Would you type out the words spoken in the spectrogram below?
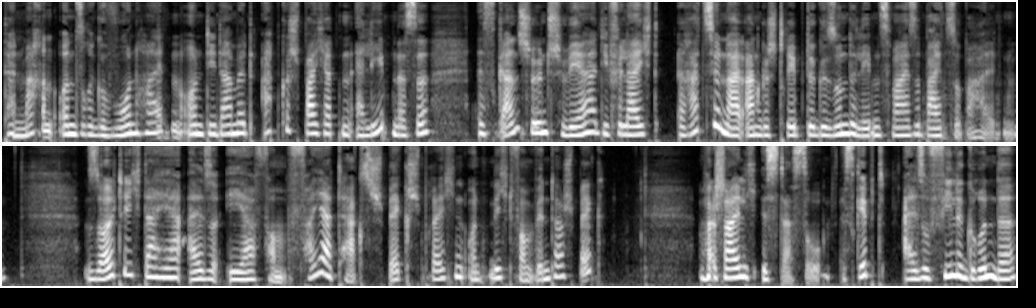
dann machen unsere Gewohnheiten und die damit abgespeicherten Erlebnisse es ganz schön schwer, die vielleicht rational angestrebte gesunde Lebensweise beizubehalten. Sollte ich daher also eher vom Feiertagsspeck sprechen und nicht vom Winterspeck? Wahrscheinlich ist das so. Es gibt also viele Gründe,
